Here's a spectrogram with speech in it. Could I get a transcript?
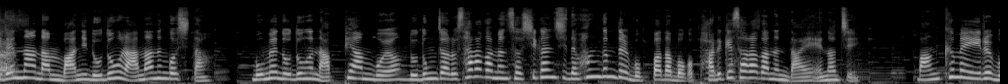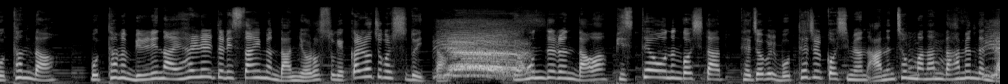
이랬나 난 많이 노동을 안 하는 것이다. 몸의 노동은 앞이 안 보여 노동자로 살아가면서 시간시대 황금들 못 받아 먹어 바르게 살아가는 나의 에너지. 만큼의 일을 못한다. 못하면 밀린 아이 할 일들이 쌓이면 난 여러 속에 깔려 죽을 수도 있다. 영혼들은 나와 비슷해어 오는 것이다. 대접을 못 해줄 것이면 아는 척만 한다 하면 된다.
